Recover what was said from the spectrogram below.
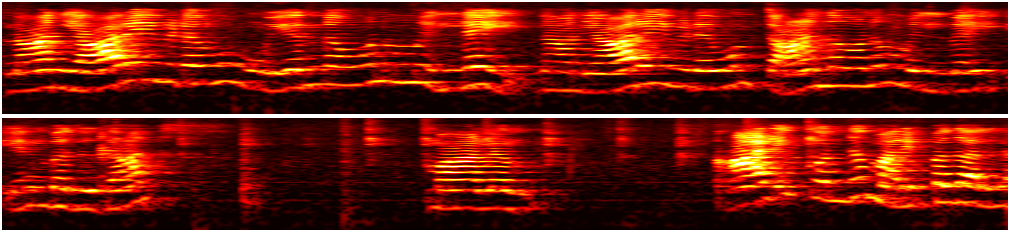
நான் யாரை விடவும் உயர்ந்தவனும் இல்லை நான் யாரை விடவும் தாழ்ந்தவனும் இல்லை என்பதுதான் மானம். ஆடைக்கொண்டு மறைப்பது அல்ல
